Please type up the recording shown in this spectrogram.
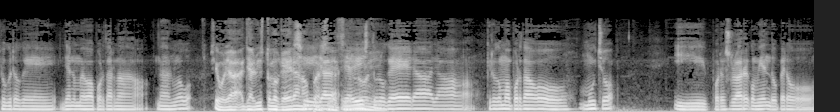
yo creo que ya no me va a aportar nada nada nuevo. Sí, pues ya, ya has visto lo que era, ¿no? ya, he visto lo que era, ya creo que me ha aportado mucho y por eso la recomiendo, pero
